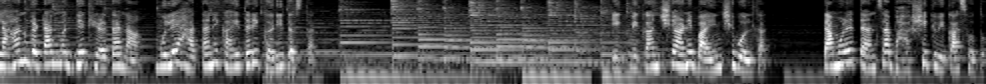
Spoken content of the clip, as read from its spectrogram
लहान गटांमध्ये खेळताना मुले हाताने काहीतरी करीत असतात. एकमेकांशी आणि बाईंशी बोलतात. त्यामुळे त्यांचा भाषिक विकास होतो.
